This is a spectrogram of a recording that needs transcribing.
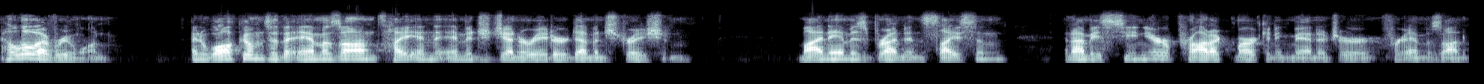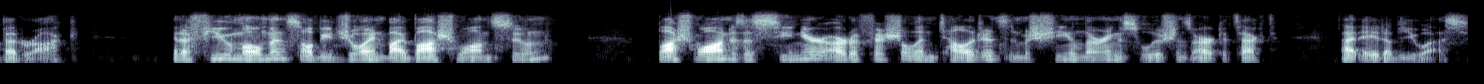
Hello everyone, and welcome to the Amazon Titan Image Generator demonstration. My name is Brendan Sison, and I'm a Senior Product Marketing Manager for Amazon Bedrock. In a few moments, I'll be joined by Bashwan Soon. Bashwan is a Senior Artificial Intelligence and Machine Learning Solutions Architect at AWS.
